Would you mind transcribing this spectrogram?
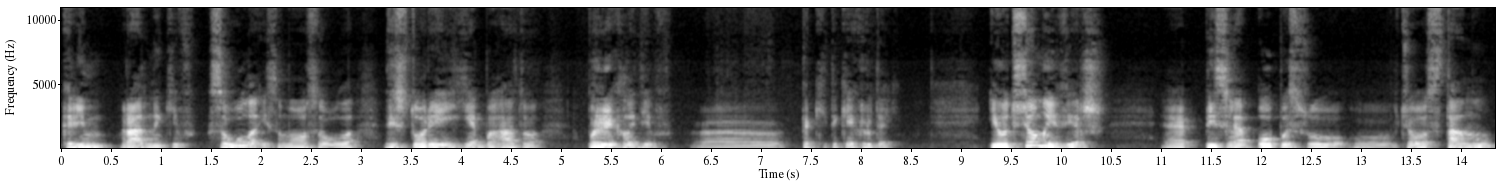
крім радників Саула і самого Саула, в історії є багато прикладів е, такі, таких людей. І от сьомий вірш е, після опису о, цього стану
